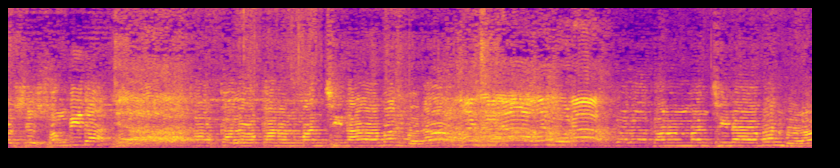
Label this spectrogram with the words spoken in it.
ভারতবর্ষের সংবিধান। কালো কানুন মানছি না মানবো না। মানছি না মানবো না। কালো কানুন মানছি না মানবো না।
